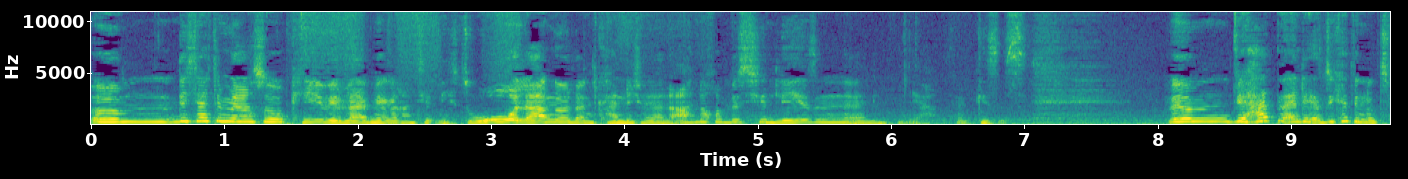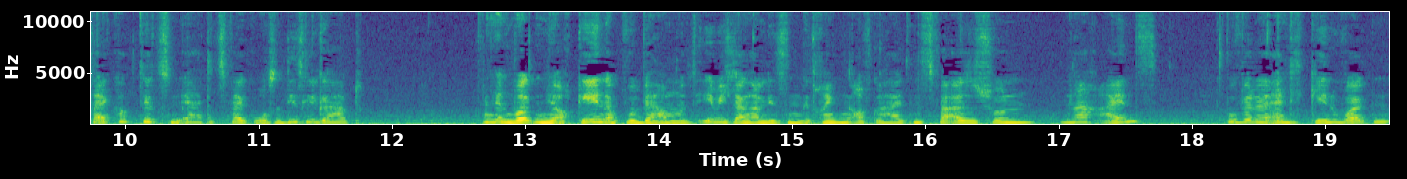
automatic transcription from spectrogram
Ähm, ich dachte mir noch so, okay, wir bleiben ja garantiert nicht so lange, dann kann ich ja danach noch ein bisschen lesen. Ähm, ja, vergiss es. Ähm, wir hatten eigentlich, also ich hatte nur zwei Cocktails und er hatte zwei große Diesel gehabt. Und dann wollten wir auch gehen, obwohl wir haben uns ewig lang an diesen Getränken aufgehalten. Es war also schon nach eins, wo wir dann endlich gehen wollten.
